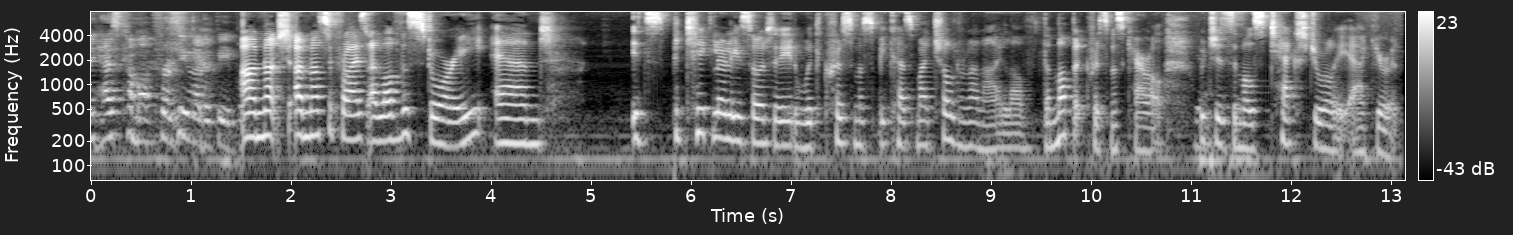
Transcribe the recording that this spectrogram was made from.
It has come up for a few other people. I'm not, I'm not surprised. I love the story, and it's particularly associated with Christmas because my children and I love the Muppet Christmas Carol, which is the most textually accurate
